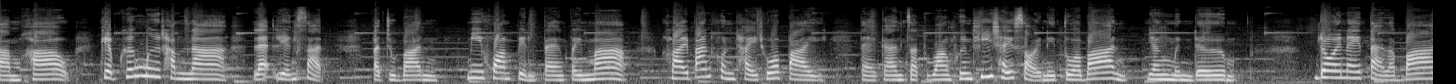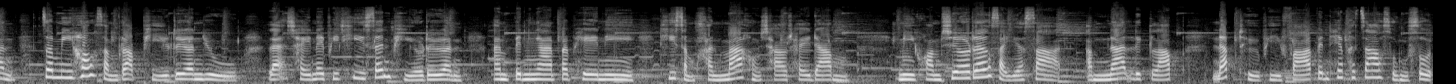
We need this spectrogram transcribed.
ตำข้าว เก็บเครื่องมือทำนาและเลี้ยงสัตว์ ปัจจุบัน มีความเปลี่ยนแปลงไปมาก คล้ายบ้านคนไทยทั่วไป แต่การจัดวางพื้นที่ใช้สอยในตัวบ้านยังเหมือนเดิม โดยในแต่ละบ้านจะมีห้องสำหรับผีเรือนอยู่ และใช้ในพิธีเส้นผีเรือน อันเป็นงานประเพณีที่สำคัญมากของชาวไทยดำมีความเชื่อเรื่องไสยศาสตร์อำนาจลึกลับ นับถือผีฟ้าเป็นเทพเจ้าสูงสุด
